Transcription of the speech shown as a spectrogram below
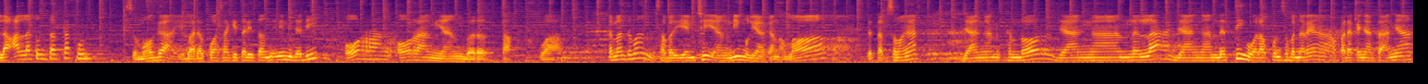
la'allakum tattaqun. Semoga ibadah puasa kita di tahun ini menjadi orang-orang yang bertakwa. Teman-teman sahabat IMC yang dimuliakan Allah tetap semangat jangan kendor jangan lelah jangan letih walaupun sebenarnya pada kenyataannya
